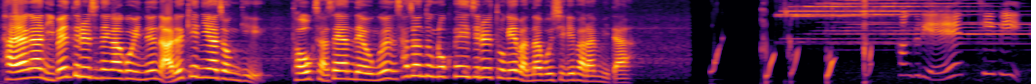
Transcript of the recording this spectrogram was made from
다양한 이벤트를 진행하고 있는 아르케니아 전기. 더욱 자세한 내용은 사전 등록 페이지를 통해 만나보시기 바랍니다. 헝그리의 TV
